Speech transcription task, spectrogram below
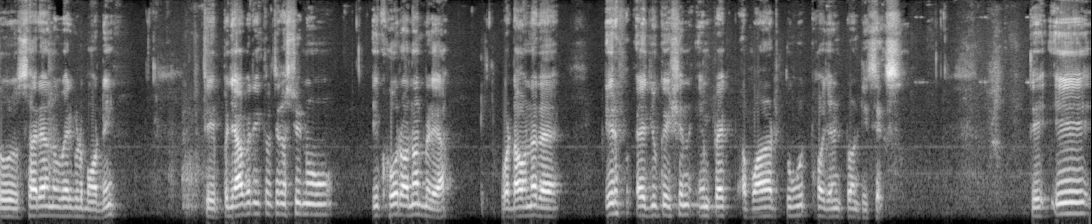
ਤੋ ਸਾਰਿਆਂ ਨੂੰ ਵੈਰੀ ਗੁੱਡ ਮਾਰਨਿੰਗ ਤੇ ਪੰਜਾਬ ਐਗਰੀਕਲਚਰ ਯੂਨੀਵਰਸਿਟੀ ਨੂੰ ਇੱਕ ਹੋਰ ਆਨਰ ਮਿਲਿਆ। ਵੱਡਾ ਆਨਰ ਹੈ ਇਰਫ ਐਜੂਕੇਸ਼ਨ ਇੰਪੈਕਟ ਅਵਾਰਡ 2026 ਤੇ ਇਹ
